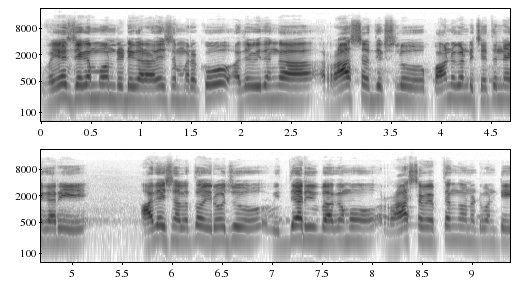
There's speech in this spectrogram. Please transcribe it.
వైఎస్ జగన్మోహన్ రెడ్డి గారి ఆదేశం మేరకు అదేవిధంగా రాష్ట్ర అధ్యక్షులు పానుగండి చైతన్య గారి ఆదేశాలతో ఈరోజు విద్యార్థి విభాగము రాష్ట్ర వ్యాప్తంగా ఉన్నటువంటి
